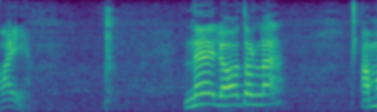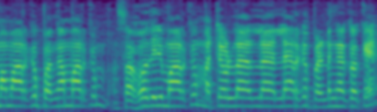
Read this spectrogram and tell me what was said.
ഹായ്. ഇന്ന് ലോകത്തുള്ള അമ്മമാർക്കും പെങ്ങന്മാർക്കും സഹോദരിമാർക്കും മറ്റുള്ള എല്ലാ- എല്ലാവർക്കും പെണ്ണുങ്ങൾക്കൊക്കെ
